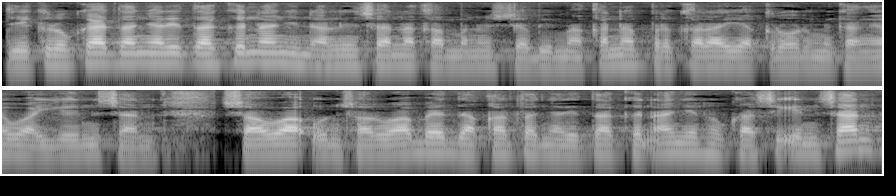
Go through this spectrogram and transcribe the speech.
Dikrukatan nyaritakeun anjeun al insana ka manusia bima kana perkara yakrun mikang ewa ieu insan. Sawaun sarwa beda kata nyaritakeun anjeun hukasi insan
